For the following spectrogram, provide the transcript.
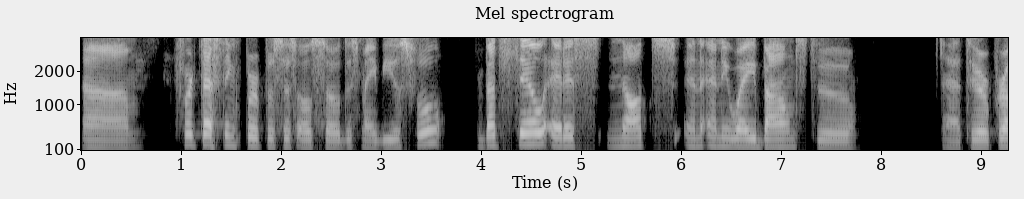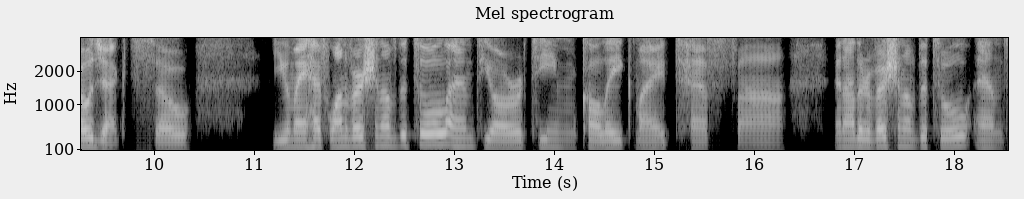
Um, for testing purposes also, this may be useful, but still it is not in any way bound to, uh, to your project. So you may have one version of the tool and your team colleague might have uh, another version of the tool and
